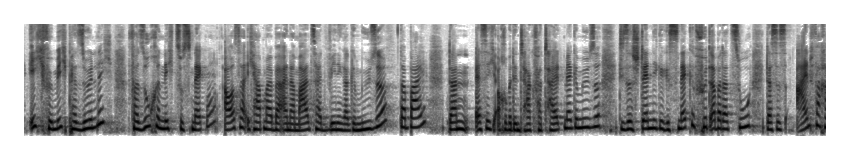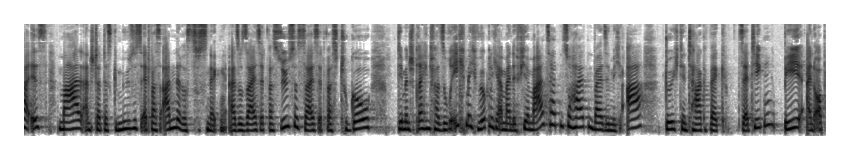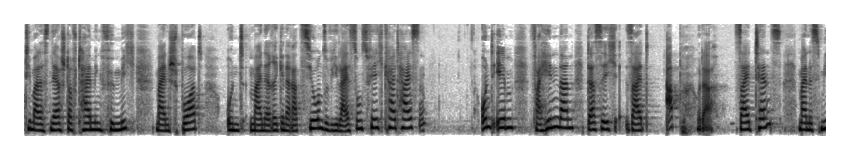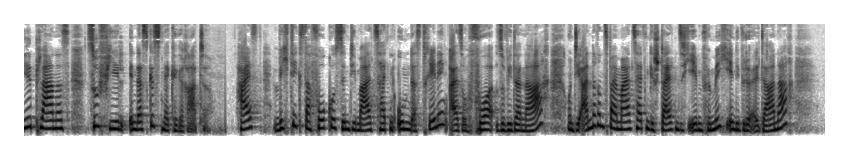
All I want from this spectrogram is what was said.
Ich für mich persönlich versuche nicht zu snacken, außer ich habe mal bei einer Mahlzeit weniger Gemüse dabei. Dann esse ich auch über den Tag verteilt mehr Gemüse. Dieses ständige Gesnacke führt aber dazu, dass es einfacher ist, mal anstatt des Gemüses etwas anderes zu snacken. Also sei es etwas Süßes, sei es etwas to go. Dementsprechend versuche ich mich wirklich an meine vier Mahlzeiten zu halten, weil sie mich A durch den Tag weg sättigen, B ein optimales Nährstofftiming für mich, meinen Sport und meine Regeneration sowie Leistungsfähigkeit heißen und eben verhindern, dass ich seit ab oder seitens meines Mealplanes zu viel in das Gesnacke gerate. Heißt, wichtigster Fokus sind die Mahlzeiten um das Training, also vor sowie danach. Und die anderen zwei Mahlzeiten gestalten sich eben für mich individuell danach,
